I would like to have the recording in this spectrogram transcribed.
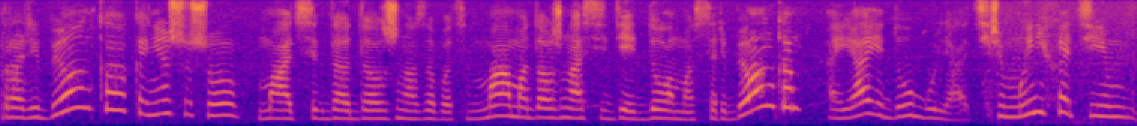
про ребенка, конечно, что мать всегда должна заботиться. Мама должна сидеть дома с ребенком, а я иду гулять. Мы не хотим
